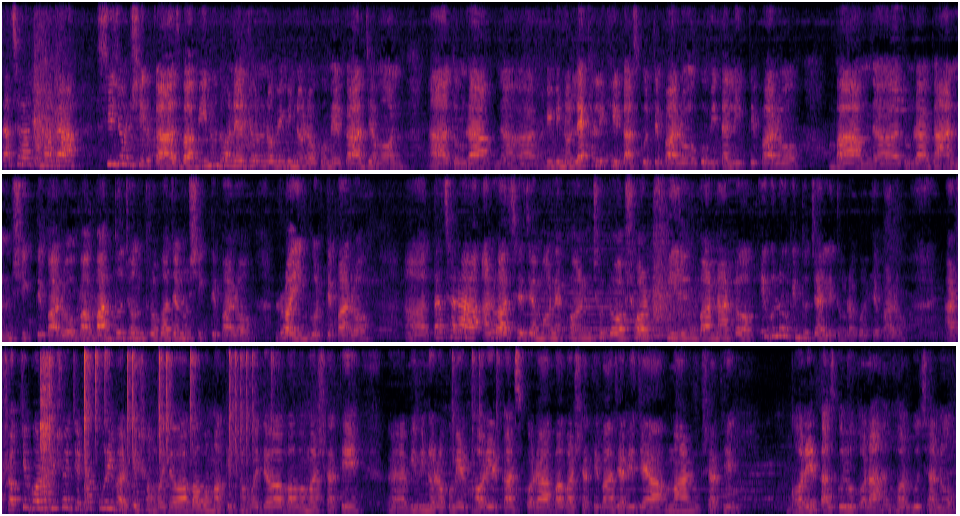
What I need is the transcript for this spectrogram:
তাছাড়া তোমরা সৃজনশীল কাজ বা বিনোদনের জন্য বিভিন্ন রকমের কাজ, যেমন তোমরা বিভিন্ন লেখালেখির কাজ করতে পারো, কবিতা লিখতে পারো, বা তোমরা গান শিখতে পারো, বা বাদ্যযন্ত্র বাজানো শিখতে পারো ড্রয়িং করতে পারো। তাছাড়া আরও আছে যেমন এখন ছোট শর্ট ফিল্ম বা নাটক, এগুলোও কিন্তু চাইলে তোমরা করতে পারো। আর সবচেয়ে বড় বিষয় যেটা পরিবারকে সময় দেওয়া বাবা মাকে সময় দেওয়া বাবা মার সাথে বিভিন্ন রকমের ঘরের কাজ করা, বাবার সাথে বাজারে যাওয়া, মার সাথে ঘরের কাজগুলো করা, ঘর গুছানো,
